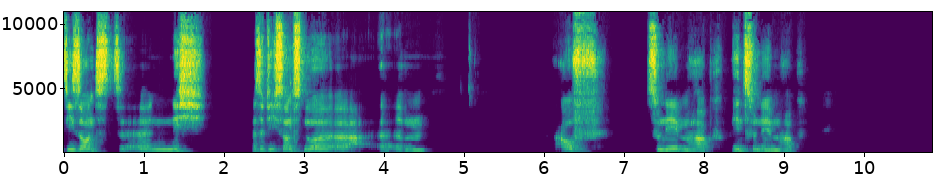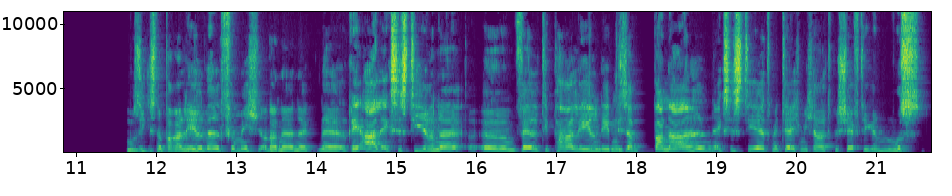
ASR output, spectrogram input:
die sonst äh, nicht, also die ich sonst nur äh, äh, ähm, auf hinzunehmen habe, hinzunehmen habe. Musik ist eine Parallelwelt für mich oder eine, eine, eine real existierende äh, Welt, die parallel neben dieser banalen existiert, mit der ich mich halt beschäftigen muss.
